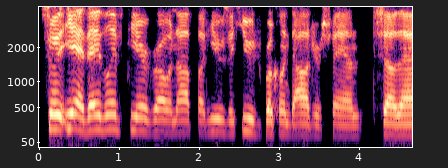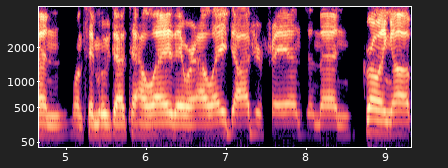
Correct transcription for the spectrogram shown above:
So yeah, they lived here growing up, but he was a huge Brooklyn Dodgers fan. So then once they moved out to LA, they were LA Dodger fans, and then growing up,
